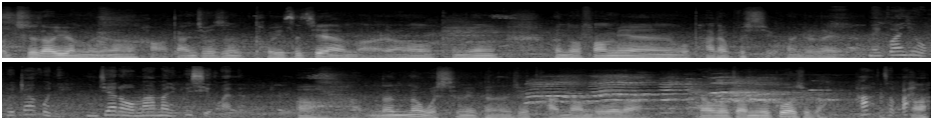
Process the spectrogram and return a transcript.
我知道岳母人很好，但就是头一次见嘛，然后肯定很多方面我怕她不喜欢之类的。没关系，我会照顾你。你见了我妈妈，你会喜欢的。啊，那那我心里可能就坦荡多了。要不咱们就过去吧。好，走吧。啊。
